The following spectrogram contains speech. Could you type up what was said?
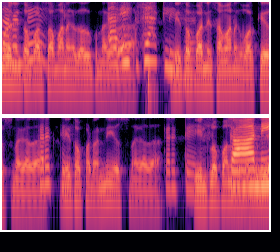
కూడా నీతో పాటు సమానంగా చదువుకున్నా కదా. ఎగ్జాక్ట్లీ నీతో పాటు నేను సమానంగా వర్క్ చేస్తున్నా కదా. నీతో పాటు అన్ని చేస్తున్నా కదా. ఇంట్లో పనులు కానీ?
